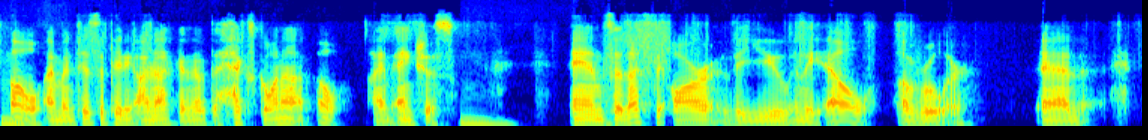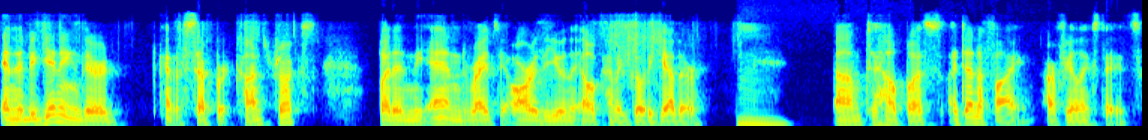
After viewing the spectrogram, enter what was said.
Mm. oh i'm anticipating i'm not going to know what the heck's going on. Oh i'm anxious. Mm. and so that's the r the u and the l of ruler. And in the beginning they're kind of separate constructs but in the end right the r the u and the l kind of go together mm um, to help us identify our feeling states.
